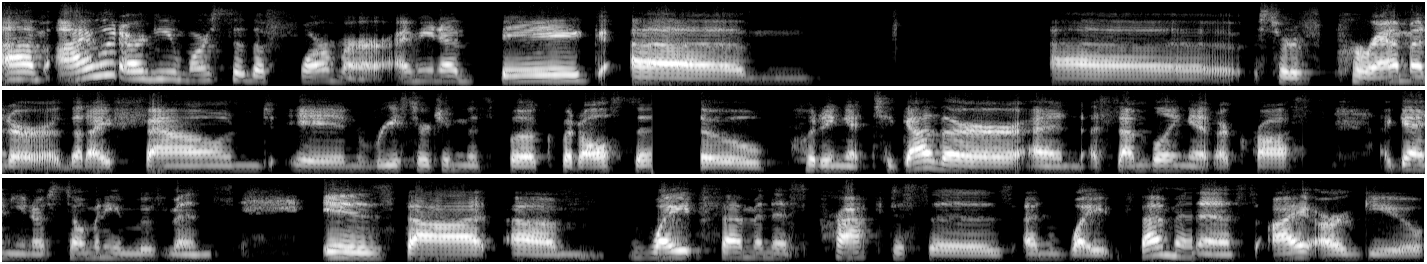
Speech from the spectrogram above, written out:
Um, I would argue more so the former. I mean, a big um, uh, sort of parameter that I found in researching this book, but also so putting it together and assembling it across again you know so many movements is that um, white feminist practices and white feminists i argue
